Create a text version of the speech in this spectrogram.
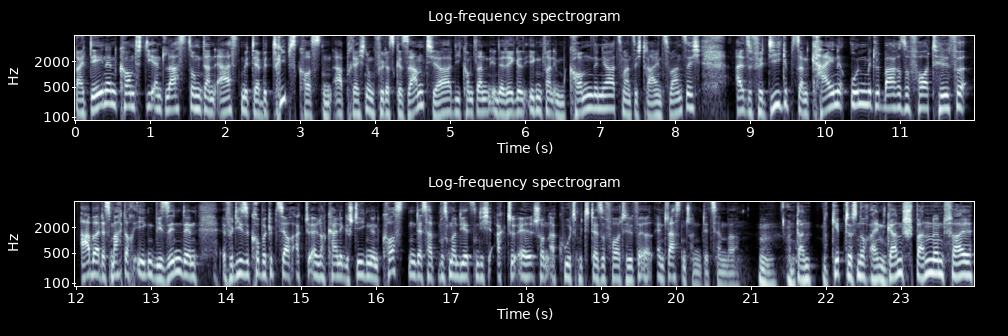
bei denen kommt die Entlastung dann erst mit der Betriebskostenabrechnung für das Gesamtjahr. Die kommt dann in der Regel irgendwann im kommenden Jahr 2023. Also für die gibt es dann keine unmittelbare Soforthilfe, aber das macht auch irgendwie Sinn, denn für diese Gruppe gibt es ja auch aktuell noch keine gestiegenen Kosten. Deshalb muss man die jetzt nicht aktuell schon akut mit der Soforthilfe entlasten, schon im Dezember. Hm. Und dann gibt es noch einen ganz spannenden Fall.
